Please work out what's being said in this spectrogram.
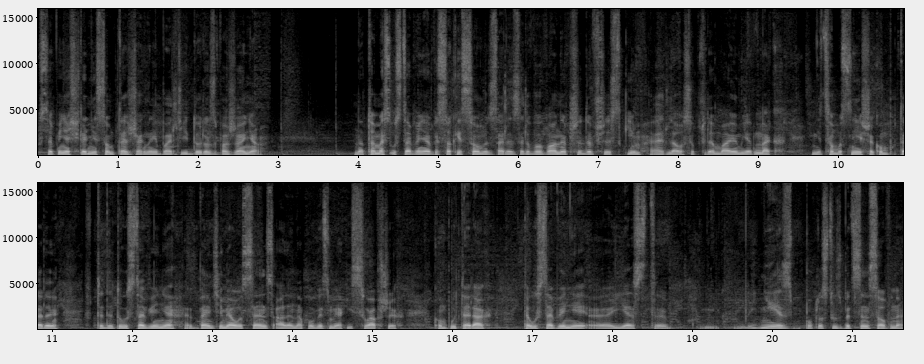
ustawienia średnie są też jak najbardziej do rozważenia. Natomiast ustawienia wysokie są zarezerwowane przede wszystkim e, dla osób, które mają jednak nieco mocniejsze komputery. Wtedy to ustawienie będzie miało sens, ale na powiedzmy jakichś słabszych komputerach to ustawienie e, jest e, nie jest po prostu zbyt sensowne,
